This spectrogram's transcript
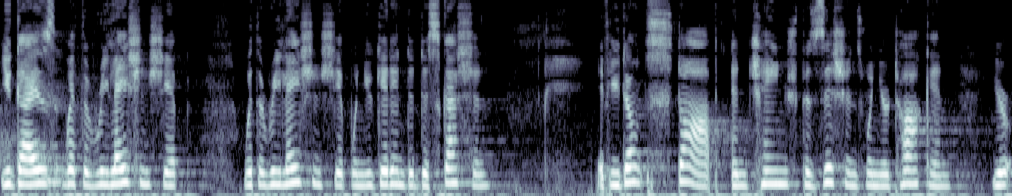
You guys, with a relationship, with a relationship, when you get into discussion, if you don't stop and change positions when you're talking, you're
